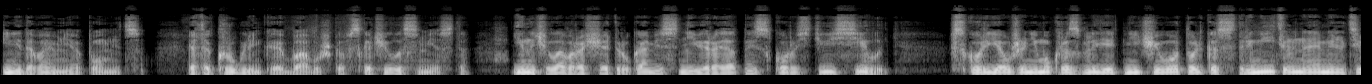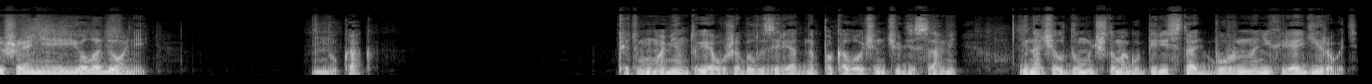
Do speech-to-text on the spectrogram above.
И не давай мне опомниться. Эта кругленькая бабушка вскочила с места и начала вращать руками с невероятной скоростью и силой. Вскоре я уже не мог разглядеть ничего, только стремительное мельтешение ее ладоней. Ну как? К этому моменту я уже был изрядно поколочен чудесами и начал думать, что могу перестать бурно на них реагировать.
